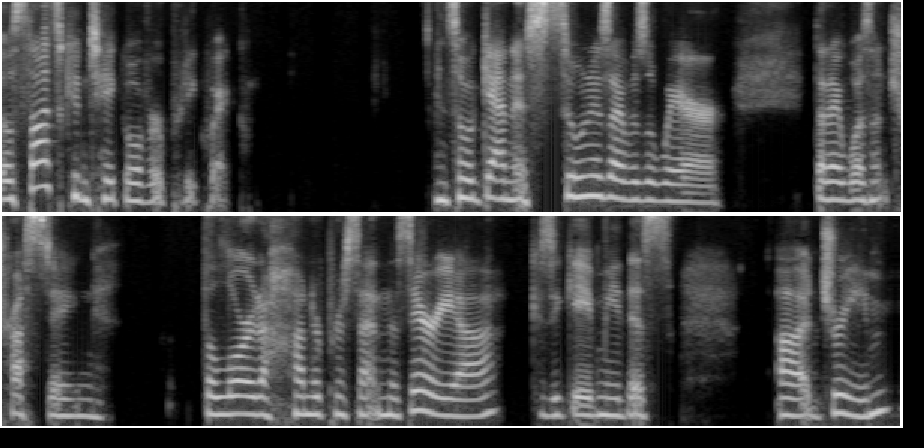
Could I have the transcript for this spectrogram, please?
those thoughts can take over pretty quick. And so again as soon as i was aware that i wasn't trusting the lord 100% in this area because he gave me this uh, dream.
